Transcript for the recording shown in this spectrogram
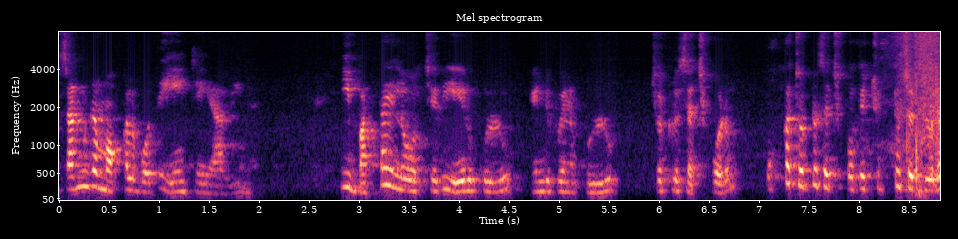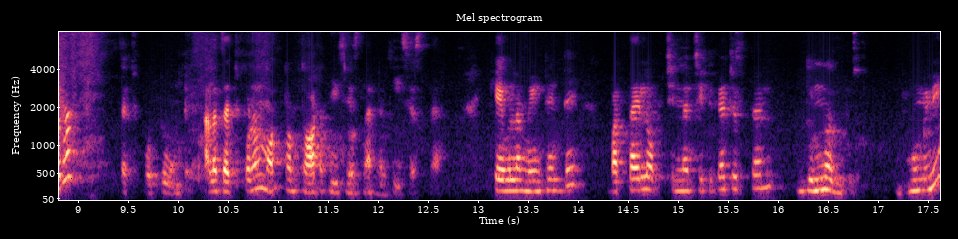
సడన్గా మొక్కలు పోతే ఏం చేయాలి? అని. ఈ బత్తాయిలో వచ్చేది ఏరు కుళ్ళు ఎండిపోయిన కుళ్ళు చెట్లు చచ్చిపోవడం. ఒక్క చెట్టు చచ్చిపోతే చుట్టూ చెట్లు కూడా చచ్చిపోతూ ఉంటాయి. అలా చచ్చిపోవడం మొత్తం తోట తీసేసినట్టు తీసేస్తారు. కేవలం ఏంటంటే బత్తాయిలో ఒక చిన్న చిటిగా చెప్తాను దున్నొద్దు. భూమిని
